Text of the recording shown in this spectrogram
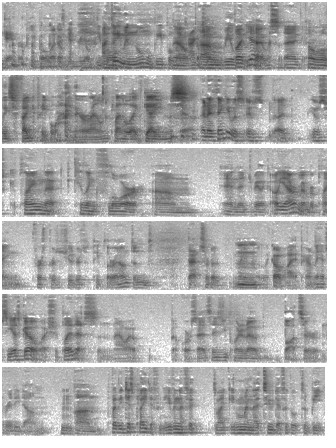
gamer people. I don't mean real people. I thought you meant normal people, no, like actual um, real but people. yeah, it was. Uh, Oh, all these fake people hanging around playing all their games. Yeah, and I think it was it was uh, it was playing that Killing Floor, um, and then to be like, oh yeah, I remember playing first person shooters with people around, and that sort of Mm. like, oh, I apparently have CS:GO, I should play this, and now I, of course, as as you pointed out, bots are really dumb. Hmm. Um, But they just play different, even if it like even when they're too difficult to beat,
